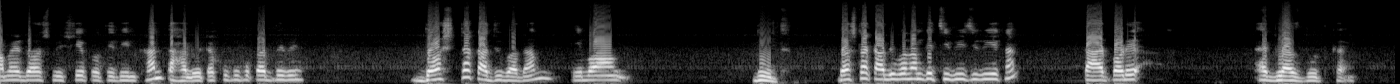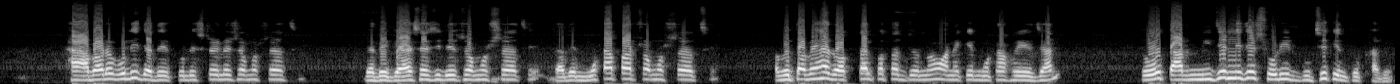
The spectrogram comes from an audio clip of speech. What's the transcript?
আমের রস মিশিয়ে প্রতিদিন খান, তাহলে এটা খুব উপকার দেবে। দশটা কাজু বাদাম এবং দুধ। দশটা কাজু বাদামকে চিবিয়ে চিবিয়ে খান, তারপরে এক গ্লাস দুধ খান হ্যাঁ আবারও বলি, যাদের কোলেস্টেরলের সমস্যা আছে, যাদের গ্যাস অ্যাসিডের সমস্যা আছে, যাদের মোটাপার সমস্যা আছে, তবে তবে হ্যাঁ রক্তাল্পতার জন্য অনেকে মোটা হয়ে যান। তো তার নিজের নিজের শরীর বুঝে কিন্তু খাবেন।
